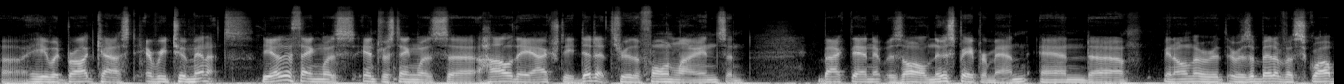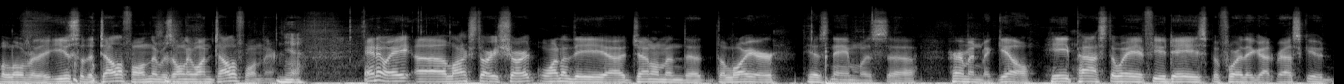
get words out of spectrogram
Uh, he would broadcast every two minutes. The other thing was interesting was uh, how they actually did it through the phone lines and back then it was all newspaper men and uh, you know there, there was a bit of a squabble over the use of the telephone. There was only one telephone there. Yeah. anyway uh, long story short one of the uh, gentlemen the, the lawyer his name was uh, herman Magill. He passed away a few days before they got rescued.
